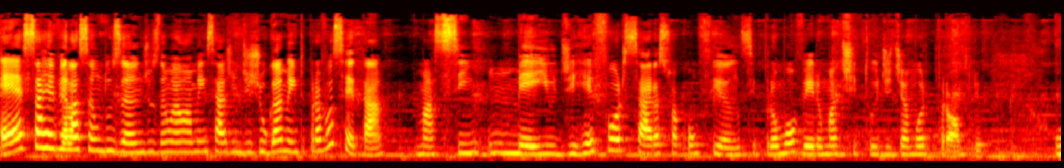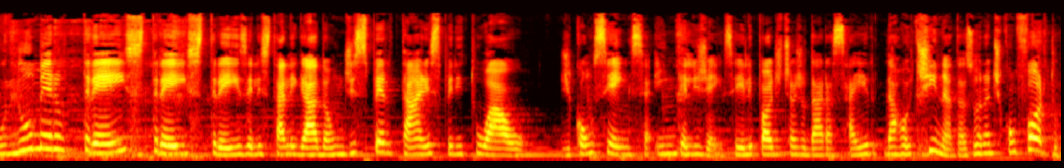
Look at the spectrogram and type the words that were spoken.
Essa revelação dos anjos não é uma mensagem de julgamento para você, tá? Mas sim um meio de reforçar a sua confiança e promover uma atitude de amor próprio. O número 333, ele está ligado a um despertar espiritual de consciência e inteligência. E ele pode te ajudar a sair da rotina, da zona de conforto.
